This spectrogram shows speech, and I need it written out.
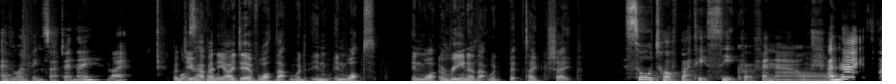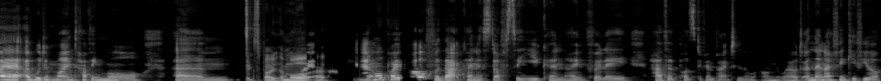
everyone thinks that, don't they? Like, But do you have point? any idea of what that would in in what in what arena that would take shape? sort of but it's secret for now Aw. and that is where i wouldn't mind having more um Expose a more uh, yeah. more profile for that kind of stuff so you can hopefully have a positive impact in the on the world and then i think if you're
